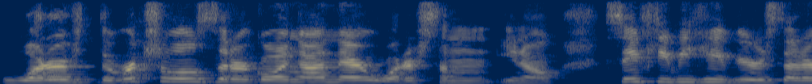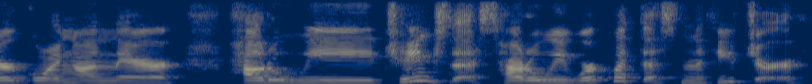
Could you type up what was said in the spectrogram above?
what are the rituals that are going on there? What are some you know safety behaviors that are going on there? How do we change this? How do we work with this in the future?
